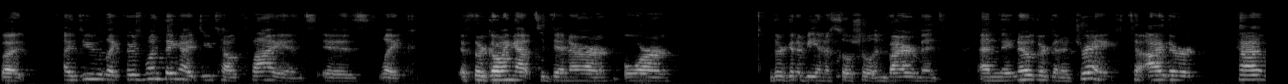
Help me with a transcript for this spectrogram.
but I do like there's one thing I do tell clients is like if they're going out to dinner or they're going to be in a social environment and they know they're going to drink to either have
